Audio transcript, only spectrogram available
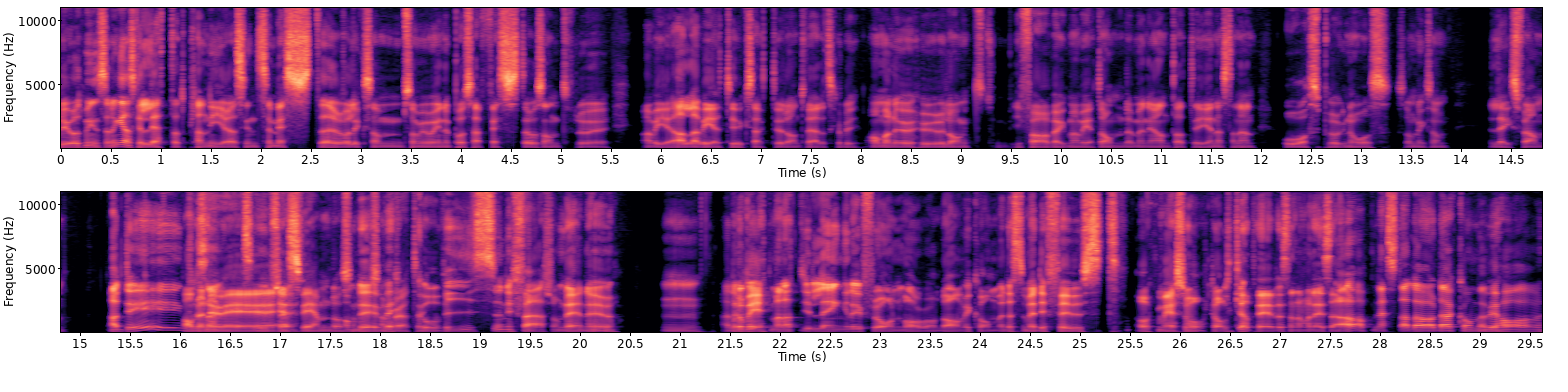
Blir åtminstone ganska lätt att planera sin semester och liksom, som vi var inne på, så här fester och sånt. För då man vet, alla vet ju exakt hur vädret ska bli. Om man nu hur långt i förväg man vet om det, men jag antar att det är nästan en årsprognos som liksom läggs fram. Ja, det är Om det intressant. nu är. SVM då Om som, det är som sköter. veckovis ungefär som det är nu. Mm. Ja, Och då vet man att ju längre ifrån morgondagen vi kommer desto mer diffust och mer svårtolkat är det. Så när man är så här, ah, nästa lördag kommer vi ha,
